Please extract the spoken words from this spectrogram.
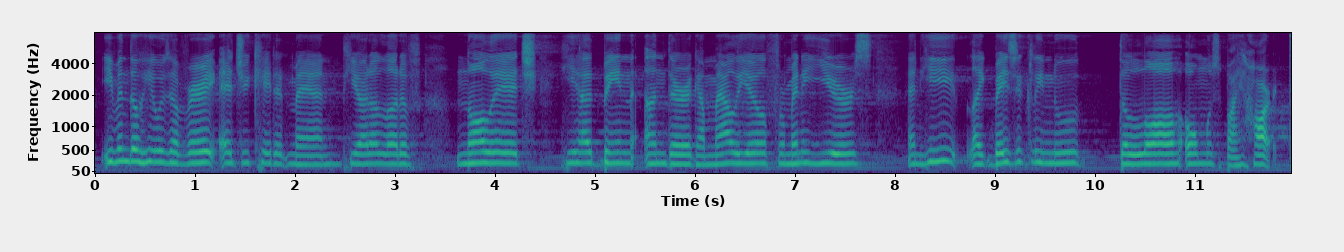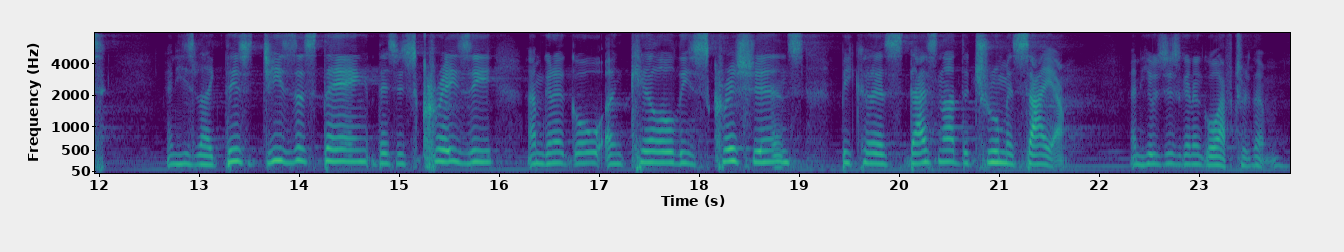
Even though he was a very educated man, he had a lot of knowledge. He had been under Gamaliel for many years, and he like basically knew the law almost by heart. And he's like, This Jesus thing, this is crazy. I'm gonna go and kill these Christians because that's not the true Messiah. And he was just gonna go after them.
